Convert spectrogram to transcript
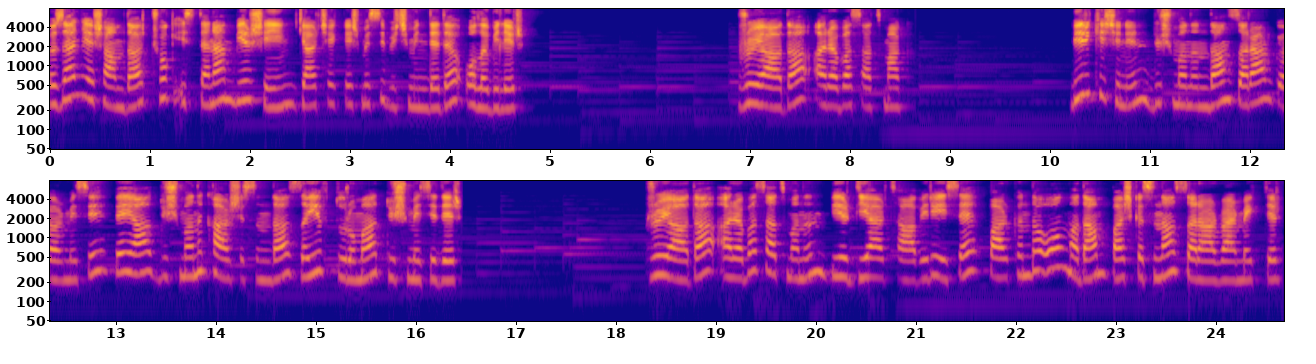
özel yaşamda çok istenen bir şeyin gerçekleşmesi biçiminde de olabilir. Rüyada araba satmak bir kişinin düşmanından zarar görmesi veya düşmanı karşısında zayıf duruma düşmesidir. Rüyada araba satmanın bir diğer tabiri ise farkında olmadan başkasına zarar vermektir.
